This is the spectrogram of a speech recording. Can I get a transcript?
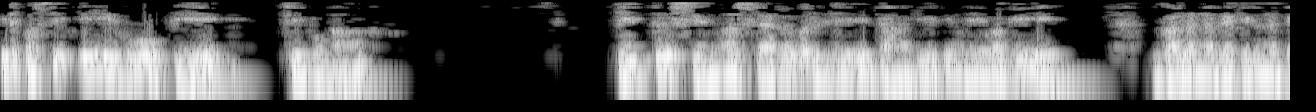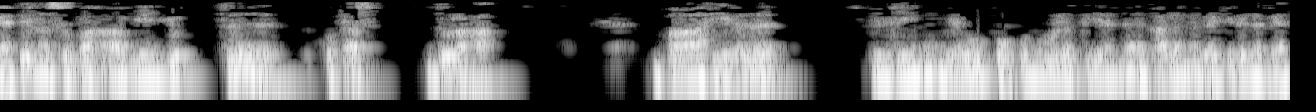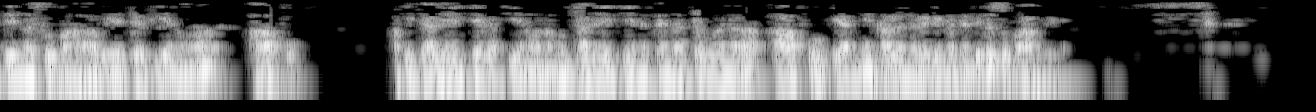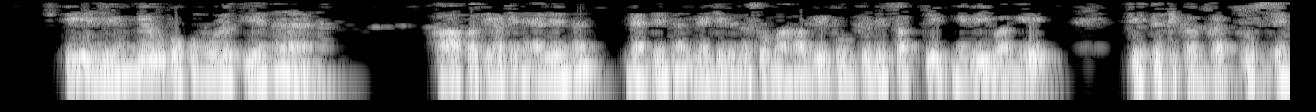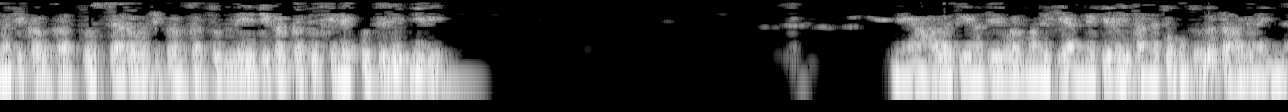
ඊට පස්සේ ඒ රූපේ තිබුණා පිට සෙන්ව සැරවලේ දහදියකින් මේ වගේ ගලන වැగిරෙන බැඳෙන ස්වභාවයෙන් යුක්ත කොටස් 12 බාහිර ලිං වේව පොකුණු වල තියෙන ගලන වැగిරෙන බැඳෙන ස්වභාවයට කියනවා ආපෝ අපි ජලය කියලා කියනවා නමුත් ජලය කියන තැනට වඩා ආපෝ කියන්නේ කලන වෙගෙන දැදෙන ස්වභාවය. ඒ ලිංගව පොකුණු වල තියෙන ආප කියලා කියන ඇලෙන දැදෙන වැగిරෙන ස්වභාවයේ පුද්ගලික සත්‍යයක් නෙවෙයි වගේ චිත්ත ටිකක් ගත්තොත් සේම ටිකක් ගත්තොත් සරව ටිකක් ගත්තොත් මේ ටිකක් ගත්තොත් කෙනෙක් පුද්ගලික නෙවෙයි. මේ අහලා තියෙන දේවල් මම කියන්නේ කියලා හිතන්නේ නැතුව හොඳට අහගෙන ඉන්න.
